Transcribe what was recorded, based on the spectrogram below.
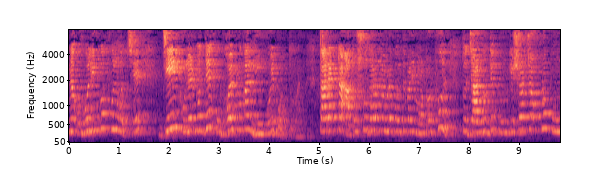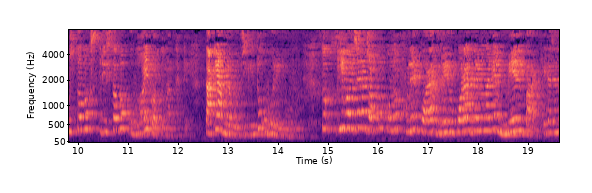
না, উভলিঙ্গ ফুল হচ্ছে যেই ফুলের মধ্যে উভয় প্রকার লিঙ্গই বর্তমান। তার একটা আদর্শ উদাহরণ আমরা বলতে পারি মটর ফুল। তো যার মধ্যে পুংকেশর চক্র, পুংস্তবক, স্ত্রীস্তবক উভয়ই বর্তমান থাকে। তাকে আমরা বলছি কিন্তু উভলিঙ্গ তো কি বলছে না, যখন কোনো ফুলের পরাগ রেণু পরাগ রেণু মানে মেল পার্ট, এটা যেন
